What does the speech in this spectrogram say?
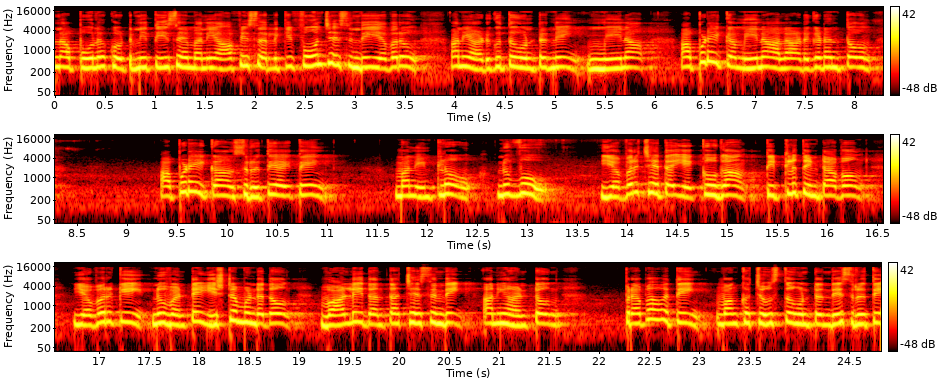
నా పూల కొట్టుని తీసేయమని ఆఫీసర్లకి ఫోన్ చేసింది ఎవరు? అని అడుగుతూ ఉంటుంది మీనా. అప్పుడే ఇక మీనా అలా అడగడంతో అప్పుడే ఇక శృతి అయితే మన ఇంట్లో నువ్వు ఎవరి చేత ఎక్కువగా తిట్లు తింటావో ఎవరికి నువ్వంటే ఇష్టం ఉండదో వాళ్ళు ఇదంతా చేసింది అని అంటూ ప్రభావతి వంక చూస్తూ ఉంటుంది శృతి.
